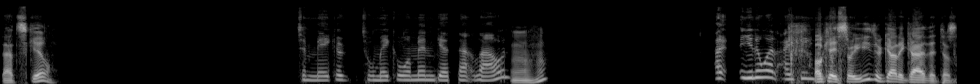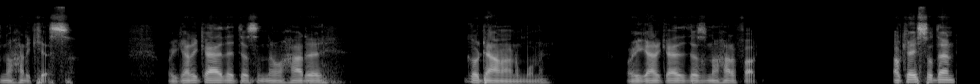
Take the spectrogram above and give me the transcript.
that skill To make a to make a woman get that loud. hmm I you know what? I think Okay, so you either got a guy that doesn't know how to kiss, or you got a guy that doesn't know how to go down on a woman, or you got a guy that doesn't know how to fuck. Okay, so then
